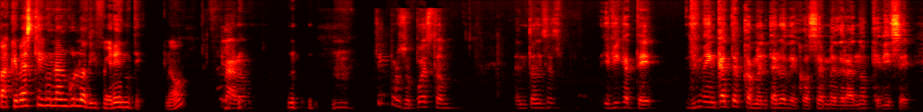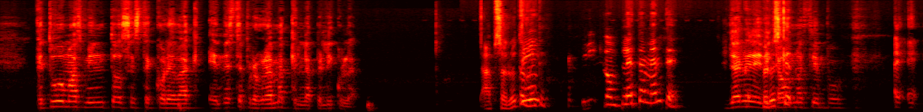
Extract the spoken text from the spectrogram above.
para que veas que hay un ángulo diferente, ¿no? Claro. Sí, por supuesto. Entonces, y fíjate, me encanta el comentario de José Medrano que dice que tuvo más minutos este coreback en este programa que en la película. Absolutamente. Sí, completamente. Ya le dedicamos más tiempo. Eh,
